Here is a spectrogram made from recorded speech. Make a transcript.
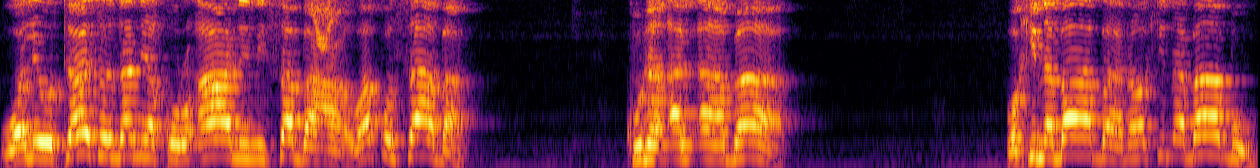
waliotajwa ndani ya qurani ni sabaa wako saba. Kuna alaba wakina baba na wakina babu.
